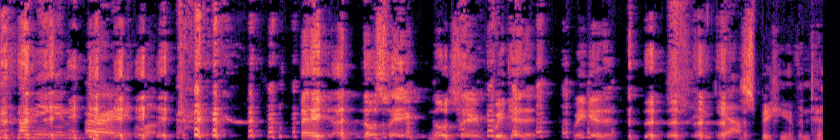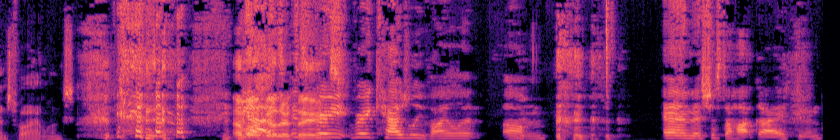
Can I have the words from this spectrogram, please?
Look, I mean, all right, look. hey, uh, no shame, no shame. We get it. We get it. Yeah. speaking of intense violence. Among yeah, it's, other it's things. very very casually violent. Um and it's just a hot guy doing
